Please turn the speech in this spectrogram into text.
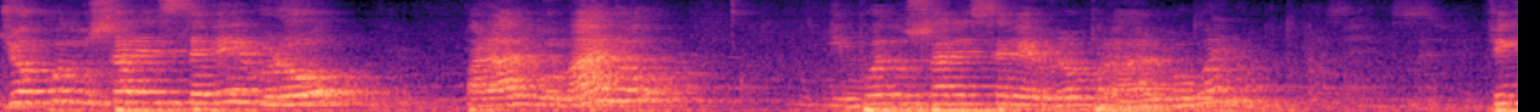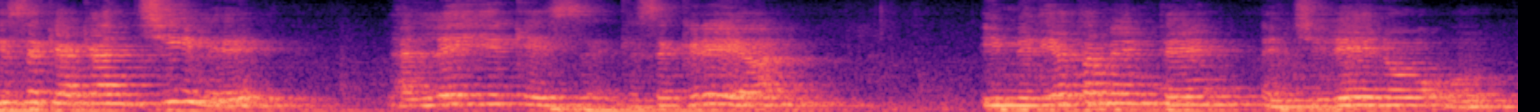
Yo puedo usar el cerebro para algo malo y puedo usar el cerebro para algo bueno. Fíjese que acá en Chile, las leyes que se, que se crean, inmediatamente el chileno o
